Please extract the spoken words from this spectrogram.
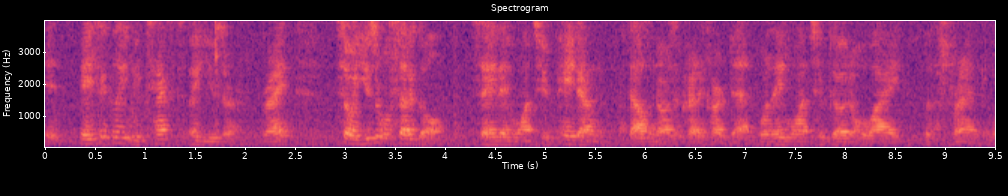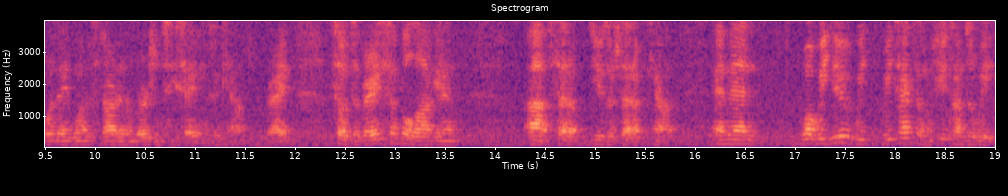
it, basically we text a user, right? So a user will set a goal. Say they want to pay down $1,000 of credit card debt, or they want to go to Hawaii with a friend, or they want to start an emergency savings account, right? So it's a very simple login, uh, setup, user setup account. And then what we do, we, we text them a few times a week,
